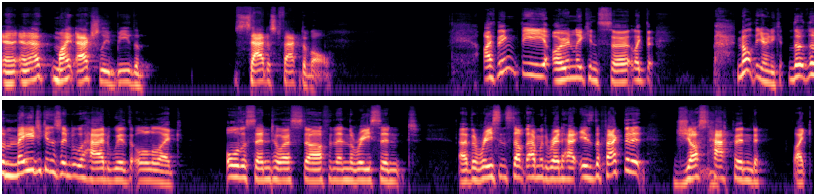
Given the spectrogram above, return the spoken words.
and, and that might actually be the saddest fact of all. I think the only concern, like, the, not the only, the the major concern people had with all like all the CentOS stuff, and then the recent, uh, the recent stuff that happened with Red Hat is the fact that it just happened. Like,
